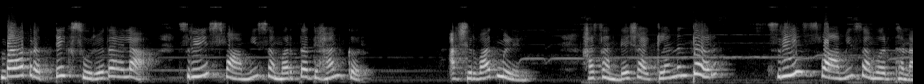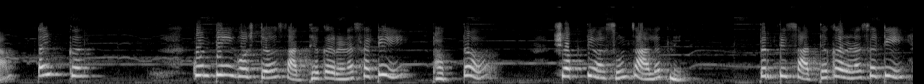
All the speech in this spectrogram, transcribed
बाळा प्रत्येक सूर्योदयाला श्री स्वामी समर्थ ध्यान कर. आशीर्वाद मिळेल. हा संदेश ऐकल्यानंतर श्री स्वामी समर्थना टाईप कर. कोणतीही गोष्ट साध्य करण्यासाठी फक्त शक्ती असून चालत नाही. तर ते साध्य करण्यासाठी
